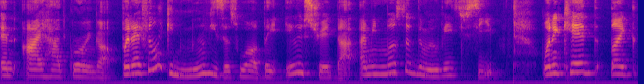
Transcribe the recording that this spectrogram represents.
and I had growing up. But I feel like in movies as well, they illustrate that. I mean, most of the movies you see, when a kid, like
